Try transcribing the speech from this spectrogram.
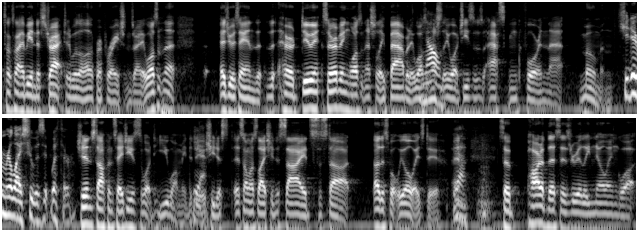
talks about her being distracted with all the preparations, right? It wasn't that. As you were saying, that, that her doing serving wasn't necessarily bad, but it wasn't No. necessarily what Jesus was asking for in that moment. She didn't realize who was with her. She didn't stop and say, Jesus, what do you want me to do? Yeah. She just, it's almost like she decides to start, oh, this is what we always do. And Yeah. so part of this is really knowing what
